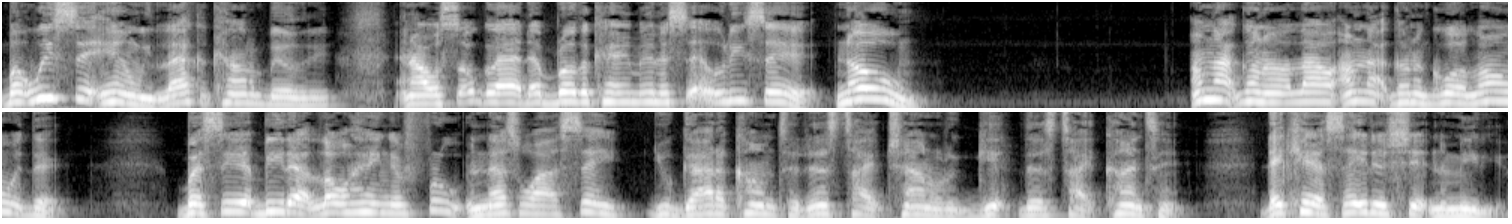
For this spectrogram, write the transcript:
But we sit here and we lack accountability. And I was so glad that brother came in and said what he said. No, I'm not gonna allow, I'm not gonna go along with that. But see it be that low hanging fruit. And that's why I say you gotta come to this type channel to get this type content. They can't say this shit in the media.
